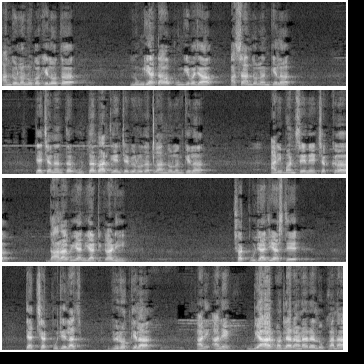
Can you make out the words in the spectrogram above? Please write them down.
आंदोलन उभं केलं होतं. लुंगी हटाव पुंगी बजाव असं आंदोलन केलं. त्याच्यानंतर उत्तर भारतीयांच्या विरोधातलं आंदोलन केलं. आणि मनसेने चक्क धारावी आणि या ठिकाणी छठ पूजा जी असते त्या छठ पूजेलाच विरोध केला आणि अनेक बिहारमधल्या राहणाऱ्या लोकांना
